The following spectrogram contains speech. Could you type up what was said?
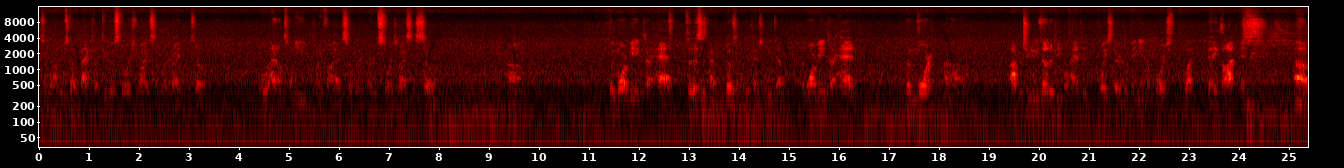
So a lot of your stuff backs up to a storage device somewhere, right? So, oh, I don't know, 20, 25 server or storage devices. So, um, the more meetings I had, so this is kind of goes into attention detail. The more meetings I had, the more uh, opportunities other people had to voice their opinion or voice what they thought, and um,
